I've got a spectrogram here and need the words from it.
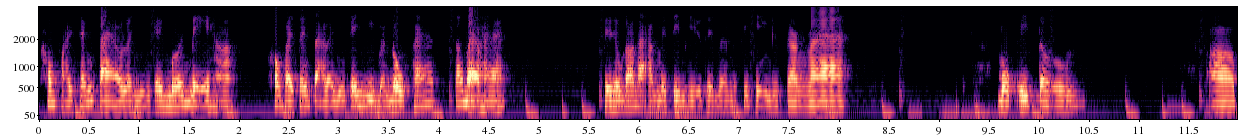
Không phải sáng tạo là những cái mới mẻ hả? Không phải sáng tạo là những cái gì mà đột phá táo bạo hả? Thì lúc đó là anh mới tìm hiểu thì nên mới phát hiện được rằng là một ý tưởng uh,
